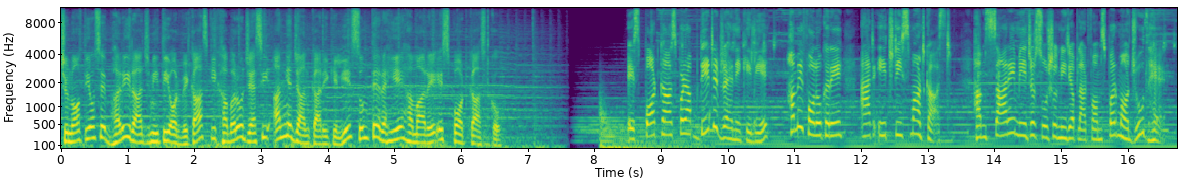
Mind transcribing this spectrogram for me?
चुनौतियों से भरी राजनीति और विकास की खबरों जैसी अन्य जानकारी के लिए सुनते रहिए हमारे इस पॉडकास्ट को। इस पॉडकास्ट पर अपडेटेड रहने के लिए हमें फॉलो करें एट एच हम सारे मेजर सोशल मीडिया प्लेटफॉर्म्स पर मौजूद हैं।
